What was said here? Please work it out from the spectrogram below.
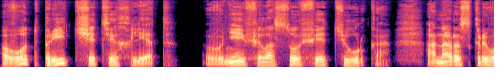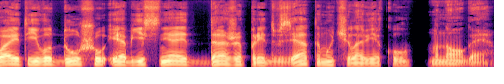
вот притча тех лет. В ней философия тюрка. Она раскрывает его душу и объясняет даже предвзятому человеку многое.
